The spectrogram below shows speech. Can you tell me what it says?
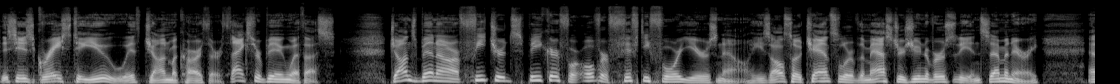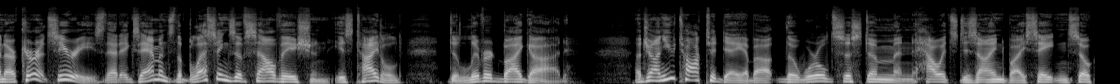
This is Grace to You with John MacArthur. Thanks for being with us. John's been our featured speaker for over 54 years now. He's also Chancellor of the Masters University and Seminary, and our current series that examines the blessings of salvation is titled Delivered by God. Uh, John, you talked today about the world system and how it's designed by Satan. So,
